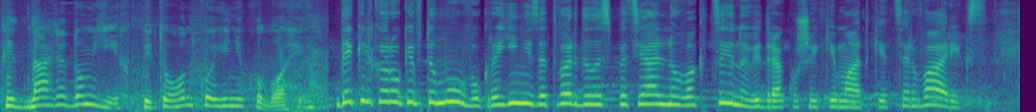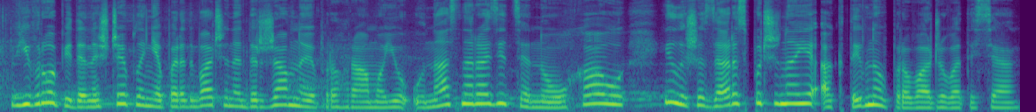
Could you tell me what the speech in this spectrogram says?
під наглядом їх, під онкогінекологію. Декілька років тому в Україні затвердили спеціальну вакцину від раку шийки матки – Церварікс. В Європі, де щеплення передбачене державною програмою, у нас наразі це ноу-хау і лише зараз починає активно впроваджуватися.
